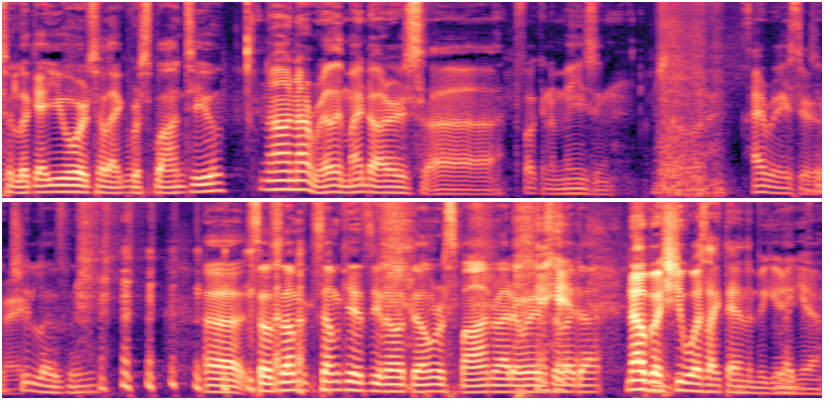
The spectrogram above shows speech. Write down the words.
to look at you or to like respond to you. No, not really. My daughter's uh, fucking amazing. So I raised her right. She loves me. uh, so some some kids, you know, don't respond right away and stuff like that. No, but she was like that in the beginning. Like, yeah,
